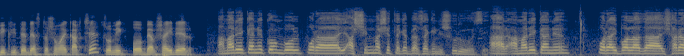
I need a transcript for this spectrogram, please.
বিক্রিতে ব্যস্ত সময় কাটছে শ্রমিক ও ব্যবসায়ীদের। আমার এখানে কম্বল প্রায় আশ্বিন মাসে থেকে বেচা কিনে শুরু হয়েছে। আর আমার এখানে প্রায় বলা যায়, সারা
